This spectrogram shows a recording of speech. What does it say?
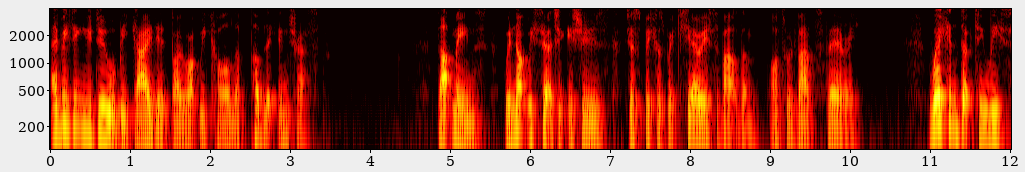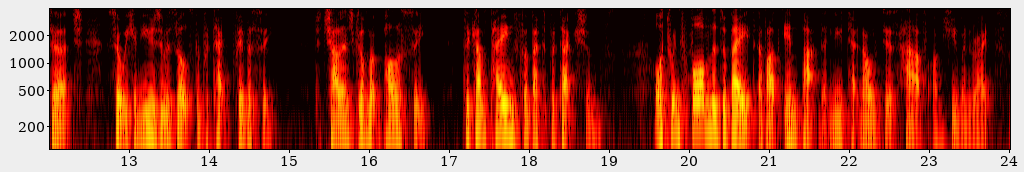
Everything you do will be guided by what we call the public interest. That means we're not researching issues just because we're curious about them or to advance theory. We're conducting research so we can use the results to protect privacy, to challenge government policy, to campaign for better protections, or to inform the debate about the impact that new technologies have on human rights.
